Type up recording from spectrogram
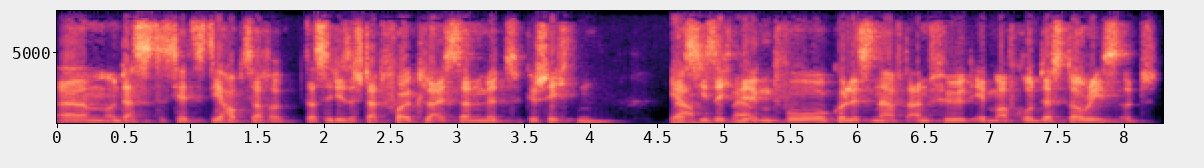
Ähm, und das ist jetzt die Hauptsache, dass sie diese Stadt vollkleistern mit Geschichten. Ja, dass sie sich ja. nirgendwo kulissenhaft anfühlt, eben aufgrund der Stories und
